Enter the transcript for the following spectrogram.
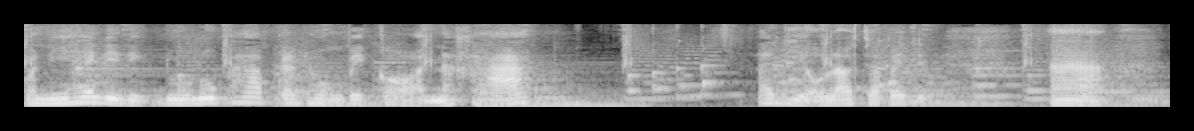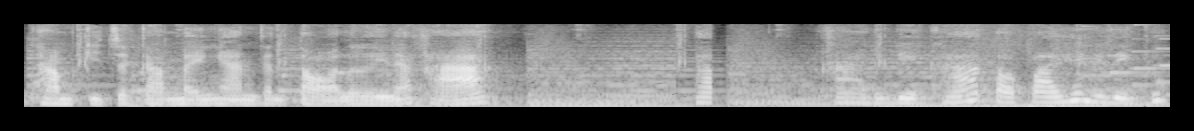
วันนี้ให้เด็กๆดูรูปภาพกระทงไปก่อนนะคะ แล้วเดี๋ยวเราจะไปทำกิจกรรมใบงานกันต่อเลยนะคะค่ะเด็กๆคะต่อไปให้เด็กๆทุก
